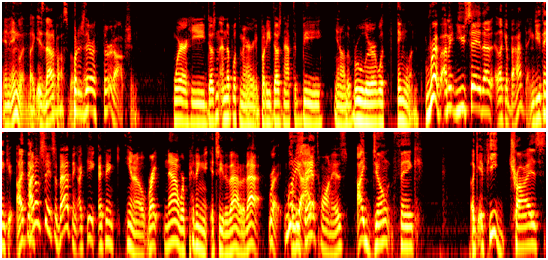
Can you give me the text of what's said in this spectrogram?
in England? Like, is that a possibility? But is there a third option where he doesn't end up with Mary, but he doesn't have to be, you know, the ruler with England? Right, I mean, you say that like a bad thing. Do you think? I think I don't say it's a bad thing. I think I think you know right now we're pitting it's either that or that. Right. Well, At least yeah, I- Antoine is. I don't think like if he tries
